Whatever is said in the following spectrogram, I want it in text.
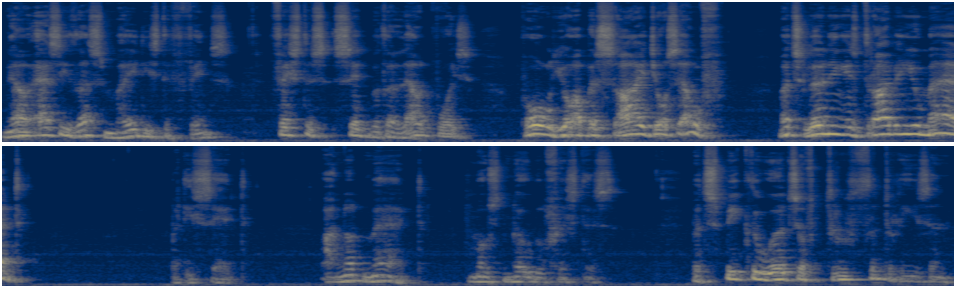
Now, as he thus made his defense, Festus said with a loud voice, Paul, you are beside yourself. Much learning is driving you mad. But he said, I'm not mad, most noble Festus, but speak the words of truth and reason.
